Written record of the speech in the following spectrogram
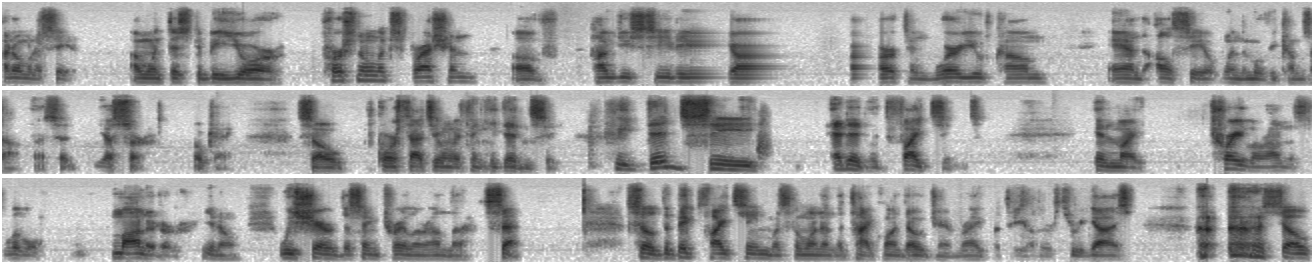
I don't want to see it. I want this to be your personal expression of how do you see the art and where you've come, and I'll see it when the movie comes out. I said, Yes, sir. Okay. So, of course, that's the only thing he didn't see. He did see edited fight scenes in my trailer on this little monitor. You know, we shared the same trailer on the set. So the big fight scene was the one in the Taekwondo gym, right, with the other three guys. so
